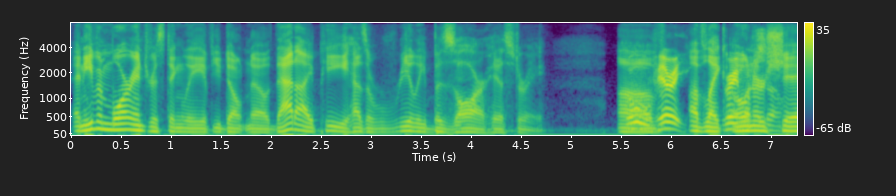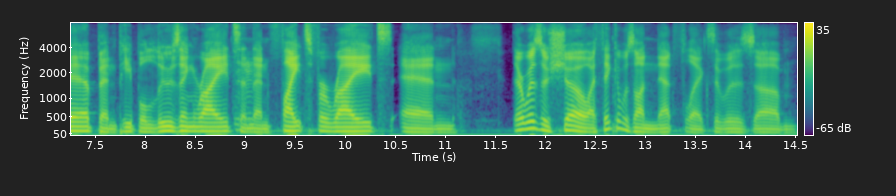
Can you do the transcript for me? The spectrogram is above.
And even more interestingly, if you don't know, that IP has a really bizarre history. Oh, of- very, of like very much so. ownership and people losing rights and Mhm. then fights for rights. And there was a show i think it was on netflix. It was um,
